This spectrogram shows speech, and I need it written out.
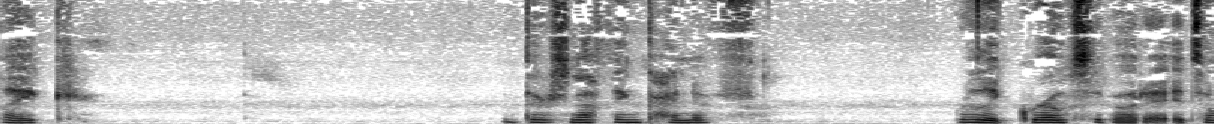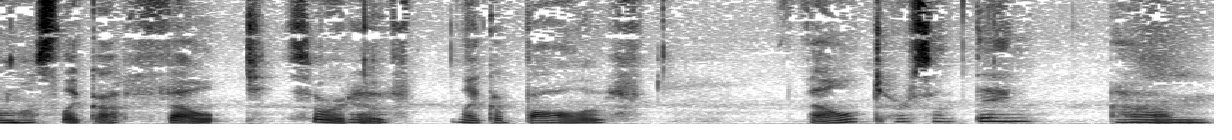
like there's nothing kind of really gross about it. It's almost like a felt, sort of like a ball of felt or something. Um,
